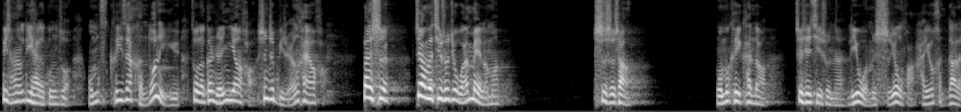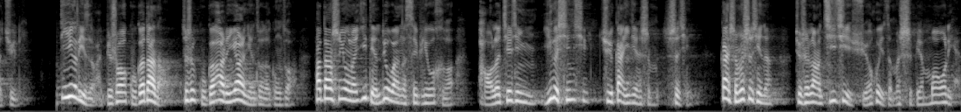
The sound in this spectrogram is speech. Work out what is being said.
非常厉害的工作，我们可以在很多领域做到跟人一样好，甚至比人还要好，但是。这样的技术就完美了吗？事实上，我们可以看到这些技术呢，离我们实用化还有很大的距离。第一个例子吧，比如说谷歌大脑，这是谷歌二零一二年做的工作，他当时用了一点六万个 CPU 核，跑了接近一个星期去干一件什么事情？干什么事情呢？就是让机器学会怎么识别猫脸。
